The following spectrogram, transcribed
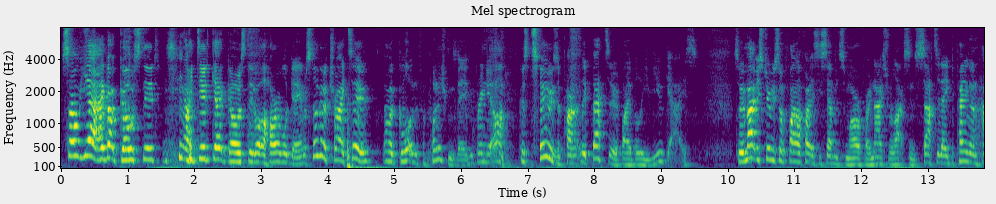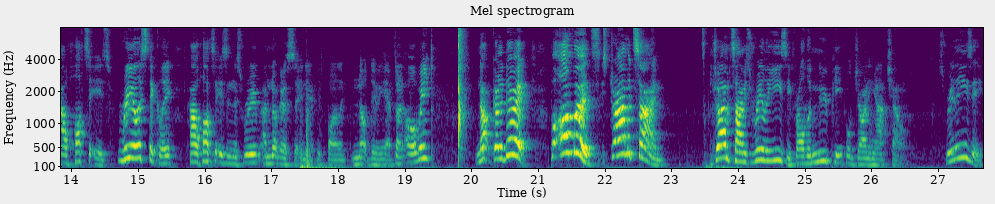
So yeah, I got ghosted. I did get ghosted. What a horrible game. I'm still gonna try two. I'm a glutton for punishment, baby. Bring it on. Because two is apparently better, if I believe you guys. So we might be streaming some Final Fantasy VII tomorrow for a nice, relaxing Saturday, depending on how hot it is. Realistically, how hot it is in this room. I'm not gonna sit in here if it's boiling. I'm not doing it. I've done it all week. Not gonna do it. But onwards, it's drama time. Drama time is really easy for all the new people joining our channel. It's really easy.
